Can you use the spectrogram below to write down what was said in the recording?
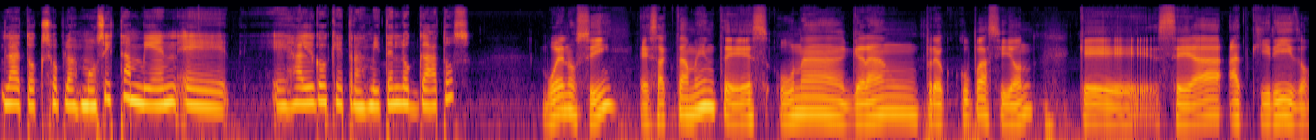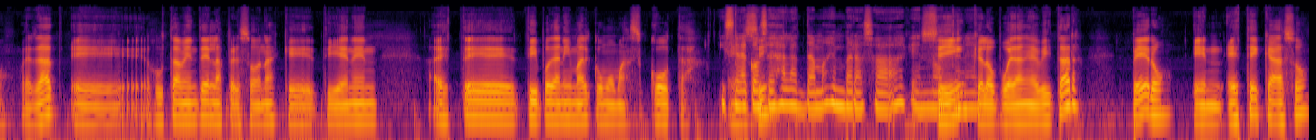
¿la toxoplasmosis también eh, es algo que transmiten los gatos? Bueno, sí, exactamente. Es una gran preocupación que se ha adquirido, ¿verdad? Eh, justamente en las personas que tienen a este tipo de animal como mascota. Y se le aconseja a las damas embarazadas que no. Sí, que lo puedan evitar, pero en este caso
